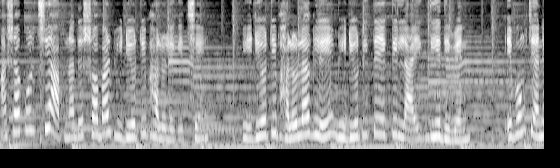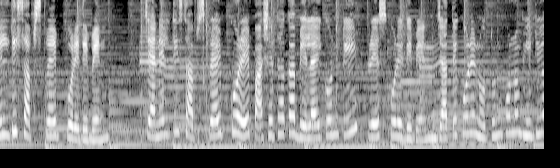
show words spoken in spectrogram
আশা করছি আপনাদের সবার ভিডিওটি ভালো লেগেছে। ভিডিওটি ভালো লাগলে ভিডিওটিতে একটি লাইক দিয়ে দিবেন এবং চ্যানেলটি সাবস্ক্রাইব করে দেবেন। চ্যানেলটি সাবস্ক্রাইব করে পাশে থাকা বেল আইকনটি প্রেস করে দিবেন, যাতে করে নতুন কোনো ভিডিও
